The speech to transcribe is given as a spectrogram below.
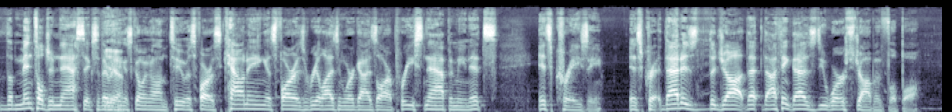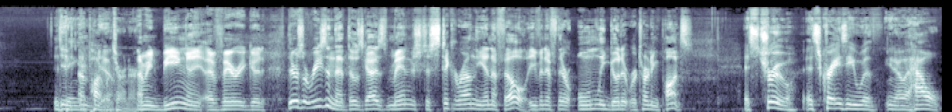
the mental gymnastics of everything Yeah. that's going on too, as far as counting, as far as realizing where guys are pre-snap. I mean, it's it's crazy. It's cra- that is the job that I think that is the worst job in football. Is being a Um, punt yeah. returner. I mean, being a, a very good. There's a reason that those guys manage to stick around the NFL, even if they're only good at returning punts. It's true. It's crazy with you know how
